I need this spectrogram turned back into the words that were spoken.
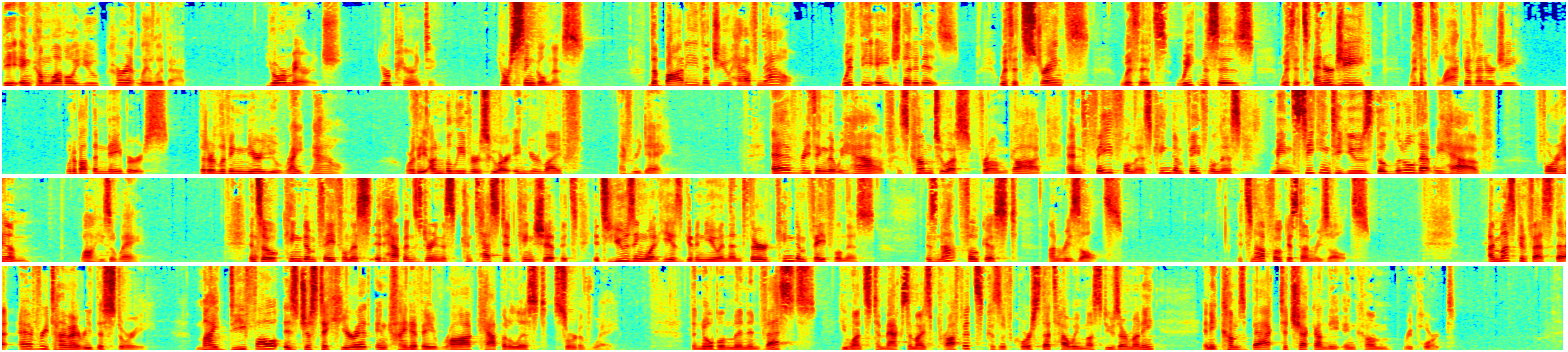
the income level you currently live at, your marriage, your parenting, your singleness, the body that you have now, with the age that it is, with its strengths, with its weaknesses, with its energy, with its lack of energy? What about the neighbors that are living near you right now? Or the unbelievers who are in your life every day? Everything that we have has come to us from God. And faithfulness, kingdom faithfulness, means seeking to use the little that we have for Him while He's away. And so, kingdom faithfulness, it happens during this contested kingship. It's, it's using what he has given you. And then, third, kingdom faithfulness is not focused on results. It's not focused on results. I must confess that every time I read this story, my default is just to hear it in kind of a raw capitalist sort of way. The nobleman invests, he wants to maximize profits, because of course that's how we must use our money. And he comes back to check on the income report.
